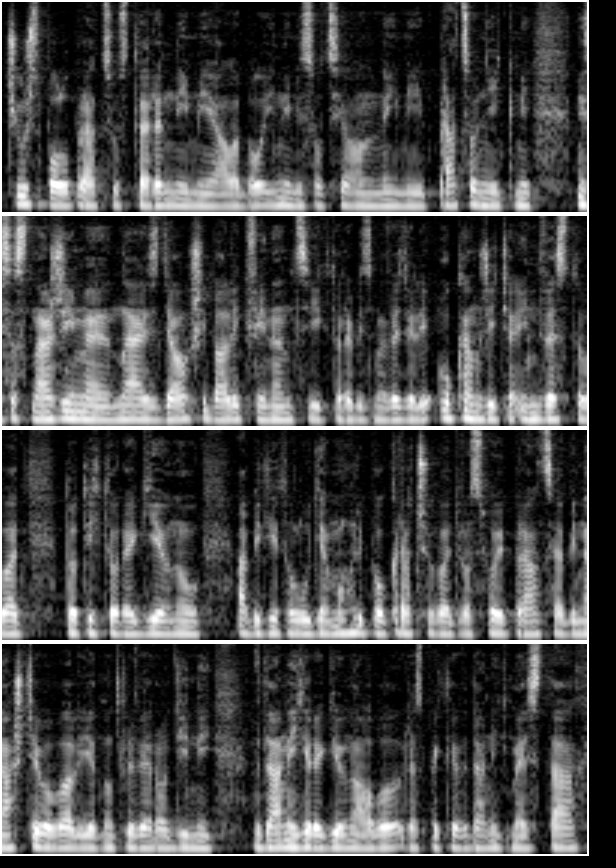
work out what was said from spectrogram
či už spoluprácu s terénnymi alebo inými sociálnymi pracovníkmi. My sa snažíme nájsť ďalší balík financií, ktoré by sme vedeli okamžite investovať do týchto regiónov, aby títo ľudia mohli pokračovať vo svojej práci, aby naštevovali jednotlivé rodiny v daných regiónoch alebo respektíve v daných mestách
